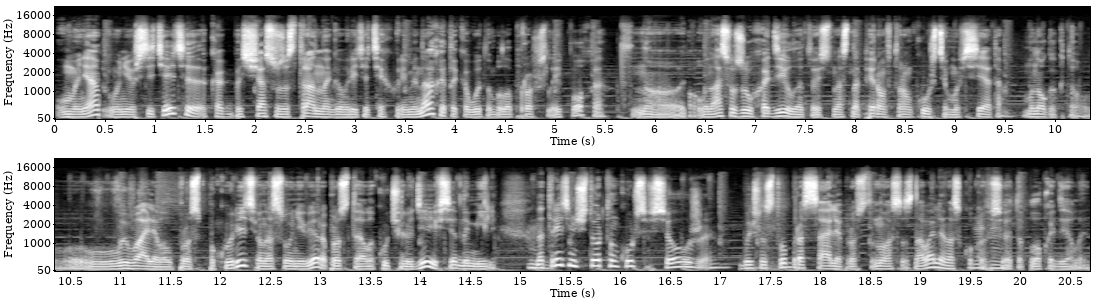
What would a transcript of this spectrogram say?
у меня в университете, как бы сейчас уже странно говорить о тех временах, это как будто была прошлая эпоха, но у нас уже уходило, то есть у нас на первом-втором курсе мы все там, много кто вываливал просто покурить, у нас у универа просто стояла куча людей, и все дымили. На третьем-четвертом курсе все уже. Большинство бросали просто, ну, осознавали, насколько Мгм. все это плохо делает.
